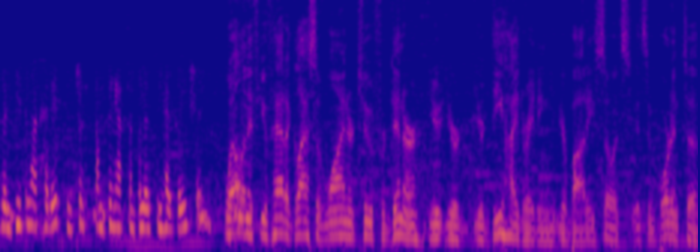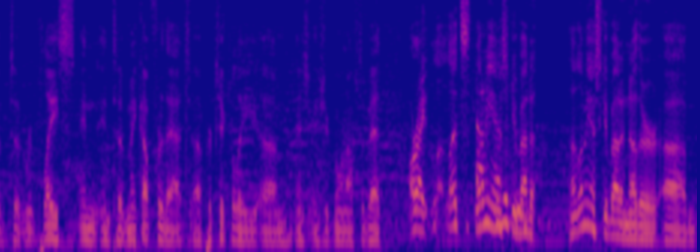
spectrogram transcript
when people have headaches, it's just something as simple as dehydration. Well, and if you've had a glass of wine or two for dinner, you, you're you're dehydrating your body, so it's it's important to, to replace and, and to make up for that, uh, particularly um, as, as you're going off to bed. All right, l- let's let me ask you about it. Let me ask you about another um,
